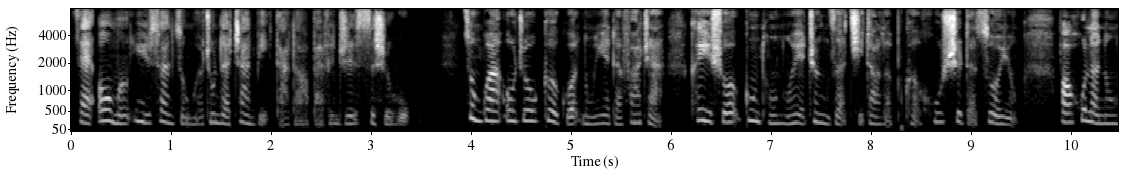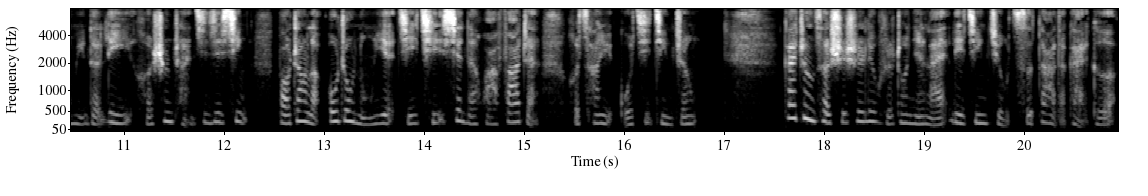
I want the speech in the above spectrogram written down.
在欧盟预算总额中的占比达到百分之四十五。纵观欧洲各国农业的发展，可以说共同农业政策起到了不可忽视的作用，保护了农民的利益和生产积极性，保障了欧洲农业及其现代化发展和参与国际竞争。该政策实施六十多年来，历经九次大的改革，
